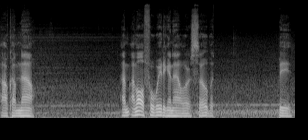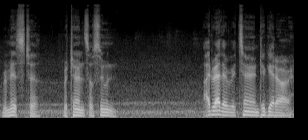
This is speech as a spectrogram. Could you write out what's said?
How come now? I'm, I'm all for waiting an hour or so, but be remiss to return so soon. I'd rather return to get our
